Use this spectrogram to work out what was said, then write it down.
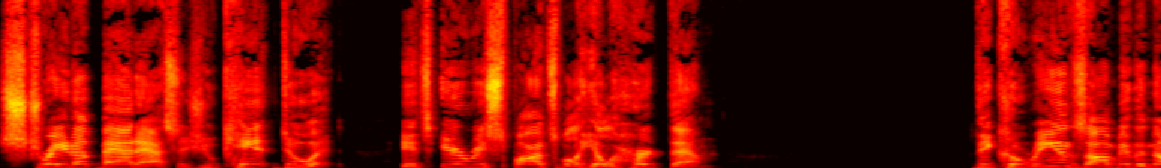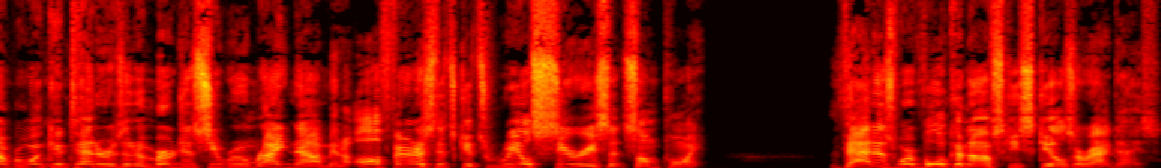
Straight up badasses. You can't do it. It's irresponsible. He'll hurt them. The Korean zombie, the number one contender, is in an emergency room right now. I mean, in all fairness, this gets real serious at some point. That is where Volkanovski's skills are at, guys.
